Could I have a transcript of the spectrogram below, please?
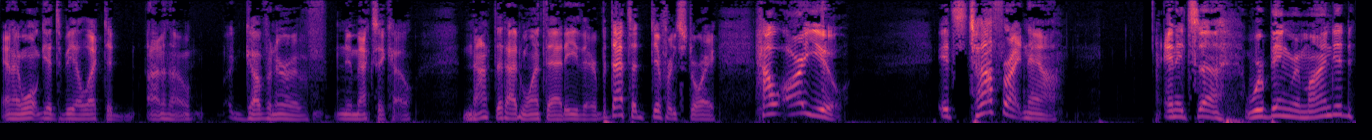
and I won't get to be elected. I don't know, governor of New Mexico. Not that I'd want that either, but that's a different story. How are you? It's tough right now, and it's uh, we're being reminded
